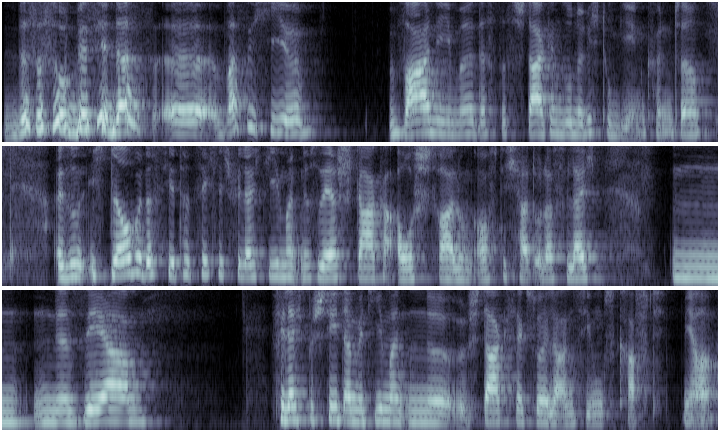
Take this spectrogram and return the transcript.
das ist so ein bisschen das, äh, was ich hier wahrnehme, dass das stark in so eine Richtung gehen könnte. Also ich glaube, dass hier tatsächlich vielleicht jemand eine sehr starke Ausstrahlung auf dich hat oder vielleicht mm, eine sehr, vielleicht besteht damit jemand eine stark sexuelle Anziehungskraft. Ja,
